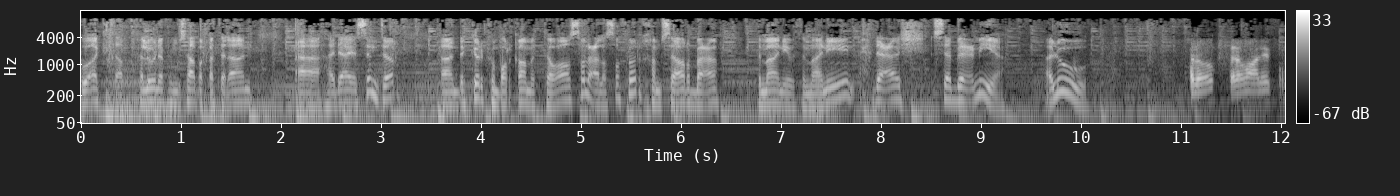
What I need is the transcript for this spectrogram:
وأكثر. خلونا في مسابقة الآن آه، هدايا سنتر. آه، نذكركم بأرقام التواصل على صفر خمسة أربعة ثمانية وثمانين أحد سبعمية. ألو. ألو السلام عليكم.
